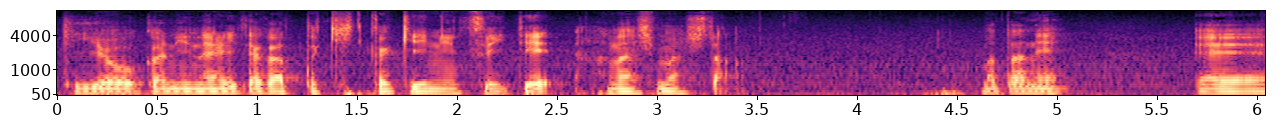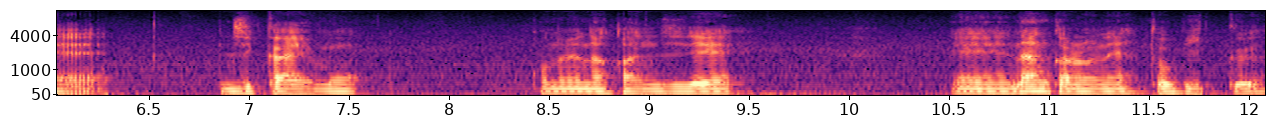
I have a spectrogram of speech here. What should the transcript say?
起業家になりたかったきっかけについて話しました。またねえー、次回もこのような感じでえー、なんかのねトピック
